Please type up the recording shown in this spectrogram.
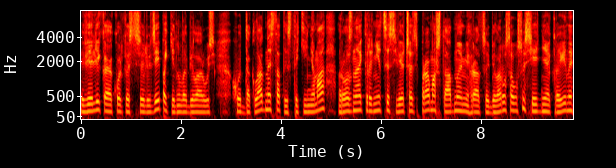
вялікая колькасць людзей пакінула Беларусь. Хоць дакладнай статыстыкі няма, розныя крыніцы сведчаць пра маштабную міграцыю беларусаў суседнія краіны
